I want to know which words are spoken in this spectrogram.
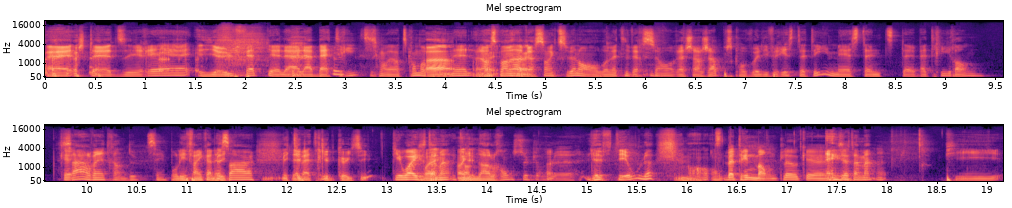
Euh, je te dirais, il y a eu le fait que la, la batterie, sais ce qu'on a rendu compte, on Ah, prenait- là, en ce moment, la version actuelle, on va mettre une version rechargeable pour ce qu'on va livrer cet été, mais c'était une petite euh, batterie ronde. Ok. CR2032, tiens, pour les fins connaisseurs. mais la quel, batterie. quel cas ici? Qui est, ouais, exactement, Ouais, comme ok. dans le rond, ceux qui ont le, le vidéo. Là. On- batterie de montre, là. Que... Exactement. Puis,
